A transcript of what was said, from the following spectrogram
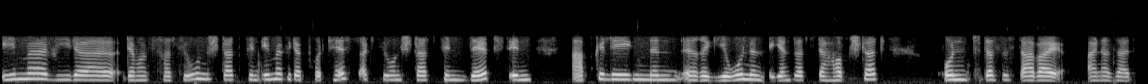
immer wieder Demonstrationen stattfinden, immer wieder Protestaktionen stattfinden, selbst in abgelegenen äh, Regionen jenseits der Hauptstadt. Und dass es dabei einerseits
